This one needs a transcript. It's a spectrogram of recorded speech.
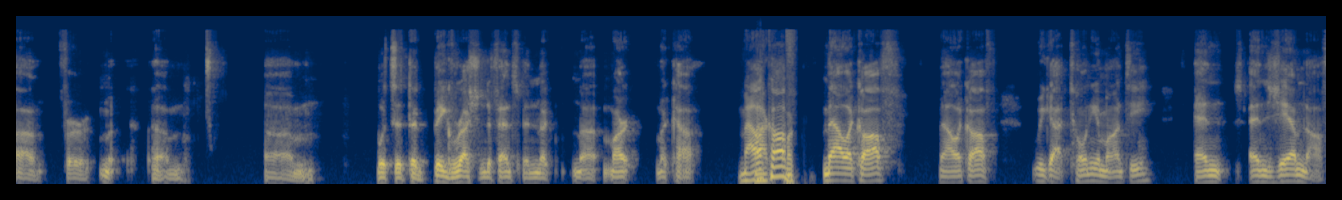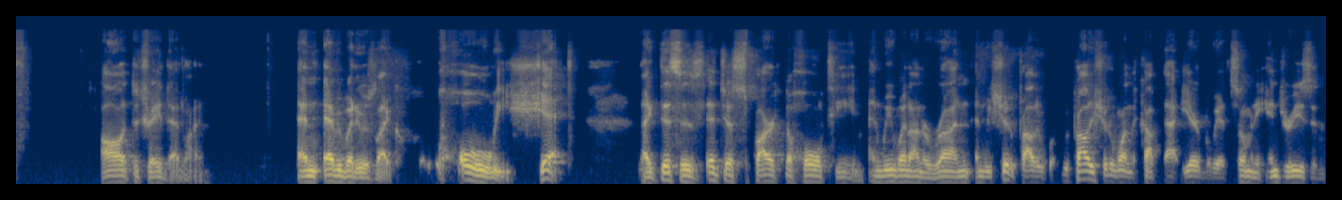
uh, for um, um, what's it? The big Russian defenseman, Mark Maca- Malakhov? Malakoff. Malakhov. We got Tony Amonte and and Zhamnov all at the trade deadline, and everybody was like, "Holy shit!" Like this is it just sparked the whole team, and we went on a run, and we should have probably we probably should have won the cup that year, but we had so many injuries and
